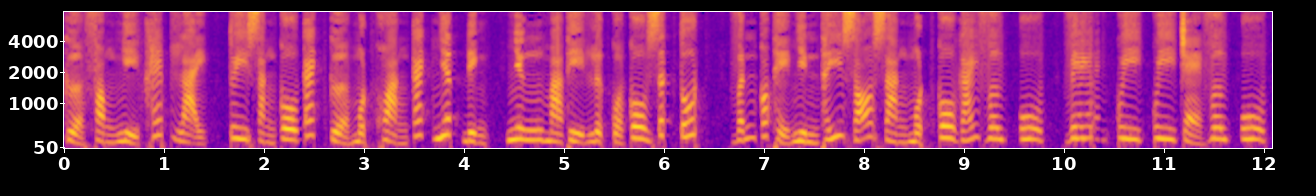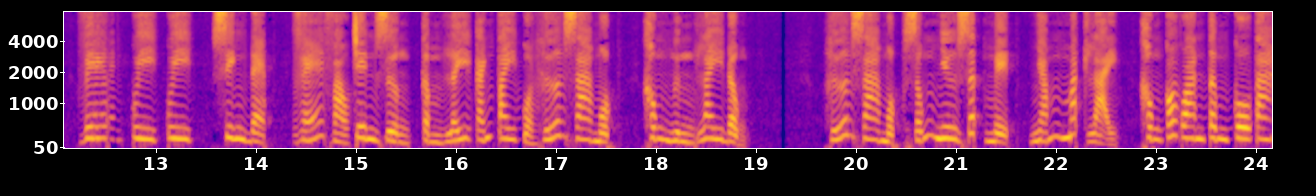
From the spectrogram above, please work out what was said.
Cửa phòng nghỉ khép lại, tuy rằng cô cách cửa một khoảng cách nhất định, nhưng mà thị lực của cô rất tốt, vẫn có thể nhìn thấy rõ ràng một cô gái vơ u, v, quy quy trẻ vơ u, v, quy quy, xinh đẹp, ghé vào trên giường cầm lấy cánh tay của hứa ra một, không ngừng lay động. Hứa ra một giống như rất mệt, nhắm mắt lại, không có quan tâm cô ta.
